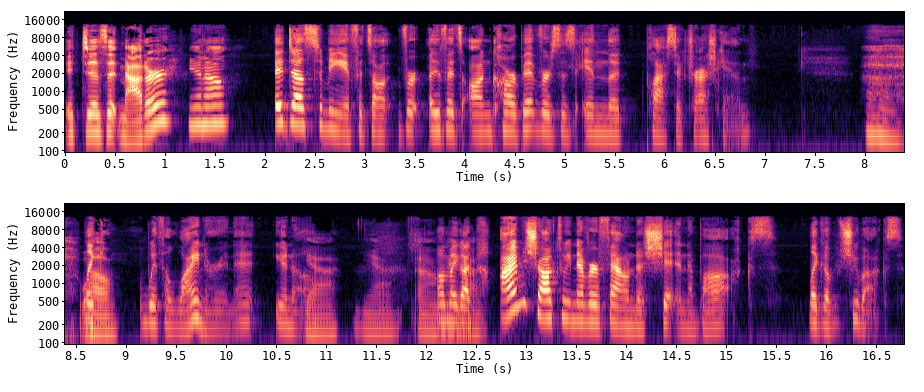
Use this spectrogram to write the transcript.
It does it matter? You know, It does to me if it's on if it's on carpet versus in the plastic trash can Like, well, with a liner in it. You know. yeah, yeah. Oh, my god. I'm shocked we never found a shit in a box, like a shoebox.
